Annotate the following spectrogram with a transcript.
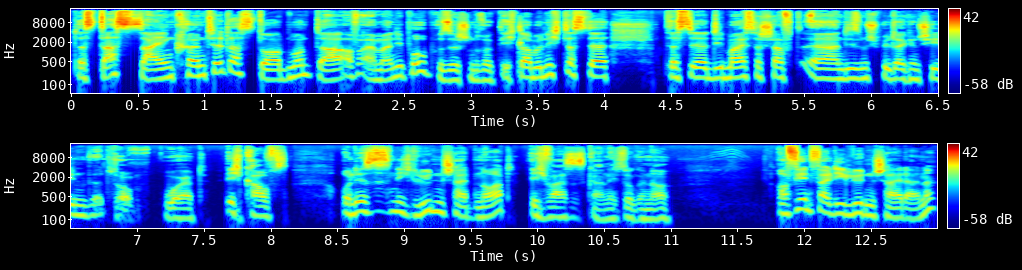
dass das sein könnte, dass Dortmund da auf einmal in die Pole-Position rückt. Ich glaube nicht, dass der, dass der die Meisterschaft äh, an diesem Spieltag entschieden wird. So, Word. Ich kauf's. Und ist es nicht Lüdenscheid Nord? Ich weiß es gar nicht so genau. Auf jeden Fall die Lüdenscheider, ne?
